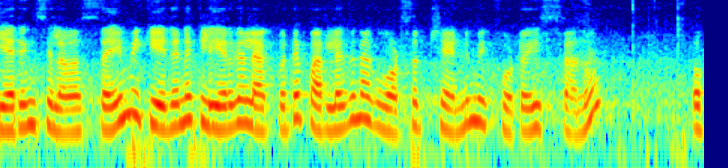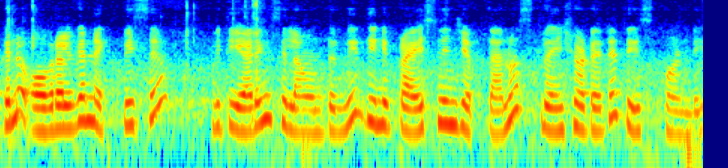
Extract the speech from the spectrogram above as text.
ఇయర్ రింగ్స్ ఇలా వస్తాయి. మీకు ఏదైనా క్లియర్గా లేకపోతే పర్లేదు నాకు వాట్సాప్ చేయండి. మీకు ఫోటో ఇస్తాను. ఓకేనా? ఓవరాల్గా నెక్ పీస్ విత్ ఇయరింగ్స్ ఇలా ఉంటుంది. దీని ప్రైస్ నేను చెప్తాను. స్క్రీన్ షాట్ అయితే తీసుకోండి.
